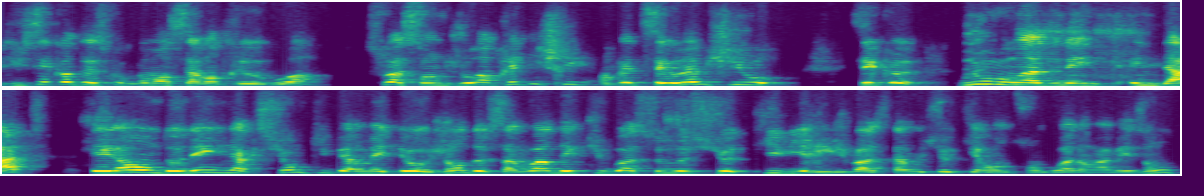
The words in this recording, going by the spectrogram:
tu sais quand est-ce qu'on commence à rentrer le bois? 60 jours après Tishri. En fait, c'est le même chiot. C'est que nous, on a donné une date et là, on donnait une action qui permettait aux gens de savoir, dès que tu vois ce monsieur qui Rishba, c'est un monsieur qui rentre son bois dans la maison,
